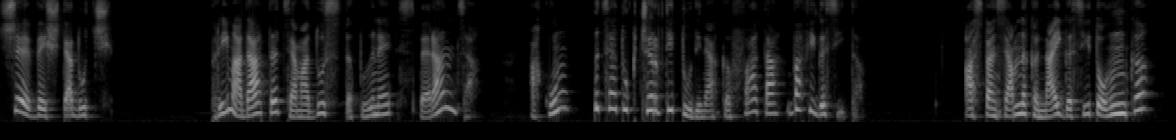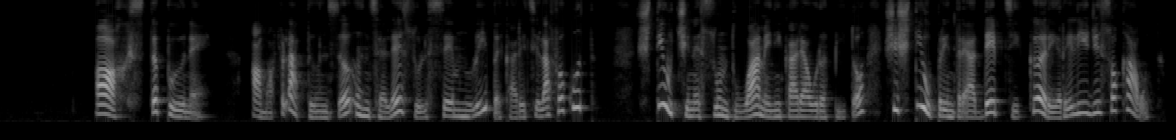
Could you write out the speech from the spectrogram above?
Ce vești aduci? Prima dată ți-am adus, stăpâne, speranța. Acum îți aduc certitudinea că fata va fi găsită. Asta înseamnă că n-ai găsit-o încă? Ah, stăpâne, am aflat însă înțelesul semnului pe care ți l-a făcut. Știu cine sunt oamenii care au răpit-o și știu printre adepții cărei religii s-o caut.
